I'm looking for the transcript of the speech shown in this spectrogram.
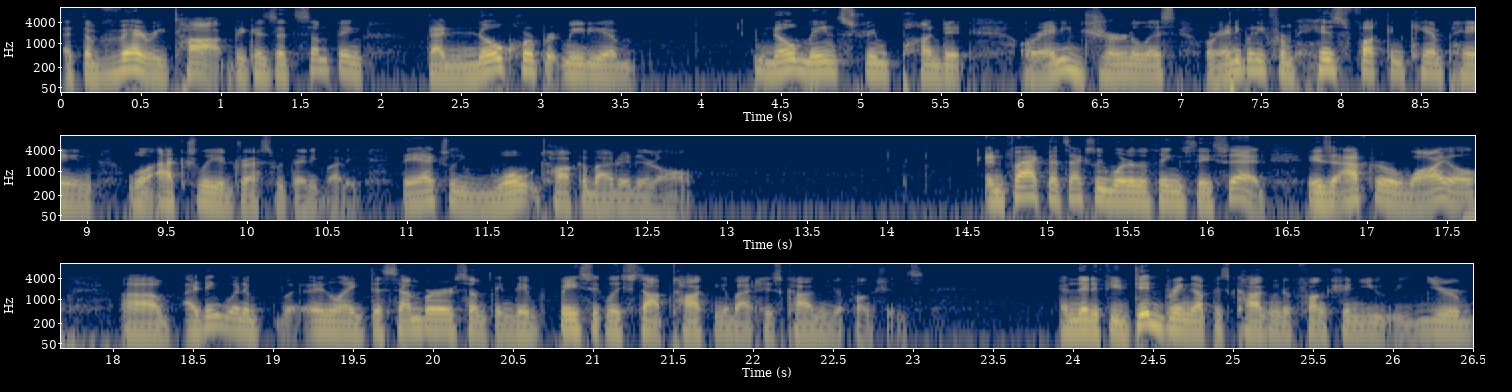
at the very top, because that's something that no corporate media no mainstream pundit or any journalist or anybody from his fucking campaign will actually address with anybody. They actually won't talk about it at all. In fact, that's actually one of the things they said is after a while, uh, I think when it, in like December or something, they basically stopped talking about his cognitive functions. And then if you did bring up his cognitive function, you you're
